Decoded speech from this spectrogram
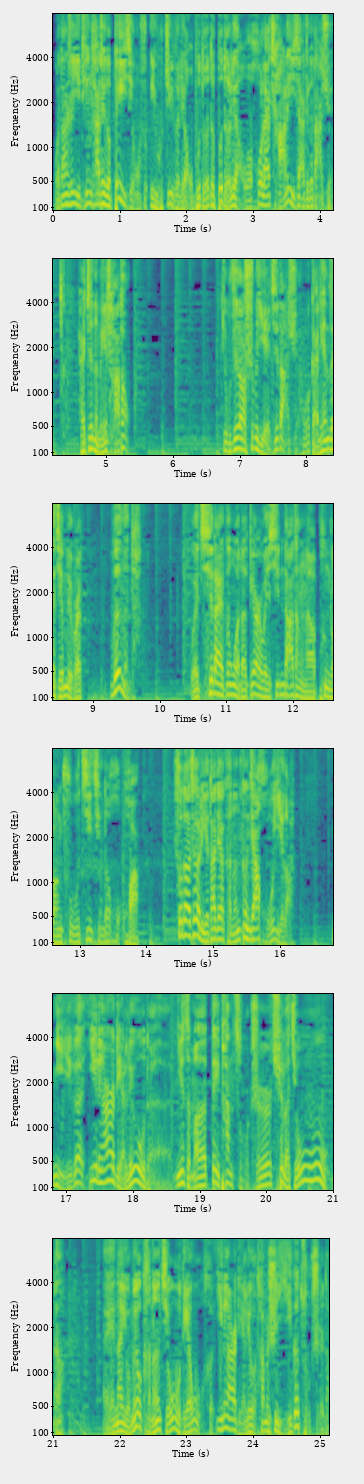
我当时一听他这个背景，我说：“哎呦，这个了不得的不得了！”我后来查了一下这个大学，还真的没查到。就不知道是不是野鸡大学，我改天在节目里边问问他。我期待跟我的第二位新搭档呢碰撞出激情的火花。说到这里，大家可能更加狐疑了：你一个一零二点六的，你怎么背叛组织去了九五五呢？哎，那有没有可能九五点五和一零二点六他们是一个组织的？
